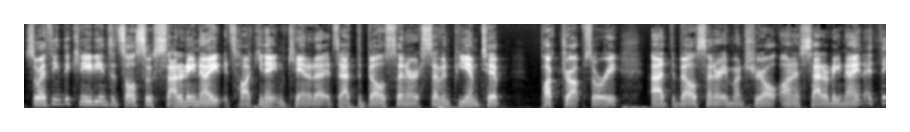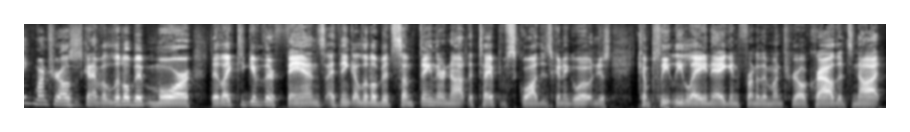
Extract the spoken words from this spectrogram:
So I think the Canadiens, it's also Saturday night. It's hockey night in Canada. It's at the Bell Center, a 7 p.m. tip puck drop, sorry, at the Bell Center in Montreal on a Saturday night. I think Montreal's just going to have a little bit more. They like to give their fans, I think, a little bit something. They're not the type of squad that's going to go out and just completely lay an egg in front of the Montreal crowd. That's not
